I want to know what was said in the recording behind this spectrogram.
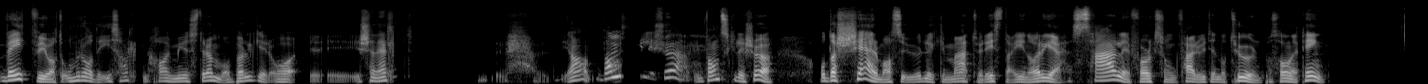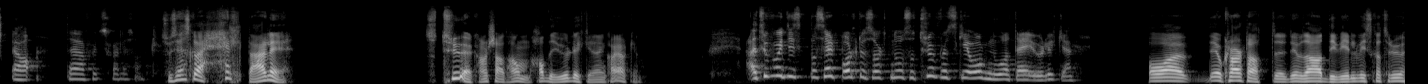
vet vi jo at området i Salten har mye strøm og bølger, og eh, generelt ja, Vanskelig sjø. vanskelig sjø. Og det skjer masse ulykker med turister i Norge, særlig folk som drar ut i naturen på sånne ting. Ja, det er faktisk veldig sant. Så hvis jeg skal være helt ærlig, så tror jeg kanskje at han hadde ulykke i den kajakken. Jeg tror faktisk, basert på alt du har sagt nå, så tror faktisk jeg òg nå at det er ei ulykke. Og det er jo klart at det er jo da de vil vi skal tro,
